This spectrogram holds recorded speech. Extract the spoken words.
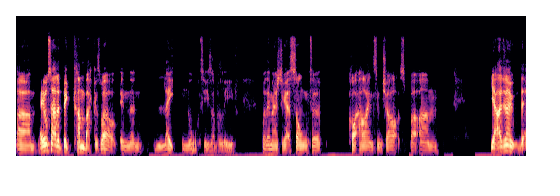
Um, they also had a big comeback as well in the late noughties, I believe, where they managed to get a song to quite high in some charts. But um, yeah, I don't know.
